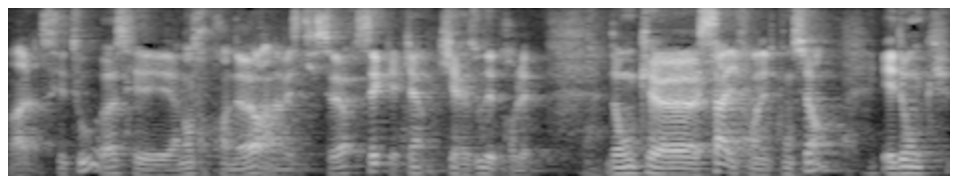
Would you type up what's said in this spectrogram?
Voilà, c'est tout. C'est un entrepreneur, un investisseur, c'est quelqu'un qui résout des problèmes. Donc euh, ça, il faut en être conscient. Et donc,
